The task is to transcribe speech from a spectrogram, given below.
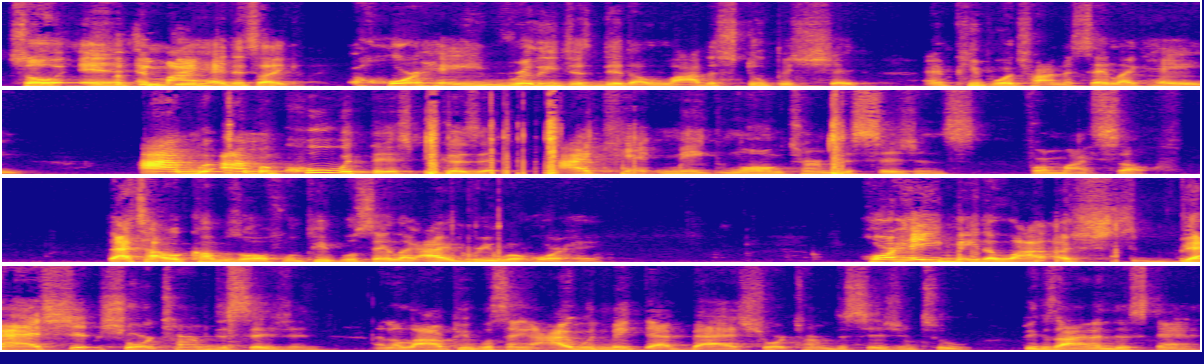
So in, in my head it's like jorge really just did a lot of stupid shit. And people are trying to say like hey I'm I'm cool with this because I can't make long term decisions for myself. That's how it comes off when people say like I agree with Jorge. Jorge made a lot of bad shit short term decision, and a lot of people saying I would make that bad short term decision too because I understand.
